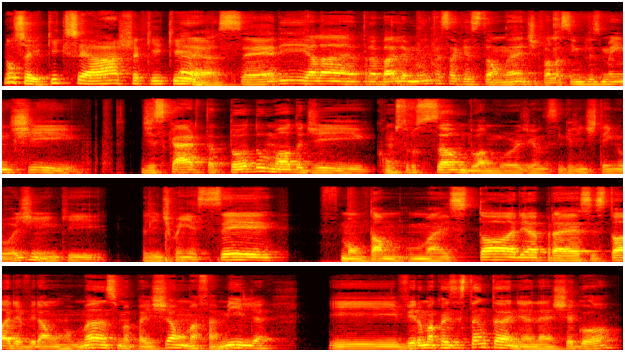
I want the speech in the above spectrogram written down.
Não sei, o que, que você acha? Que, que... É, a série ela trabalha muito essa questão, né? Tipo, ela simplesmente descarta todo o modo de construção do amor, digamos assim, que a gente tem hoje, em que a gente conhecer, montar uma história, para essa história virar um romance, uma paixão, uma família, e vira uma coisa instantânea, né? Chegou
